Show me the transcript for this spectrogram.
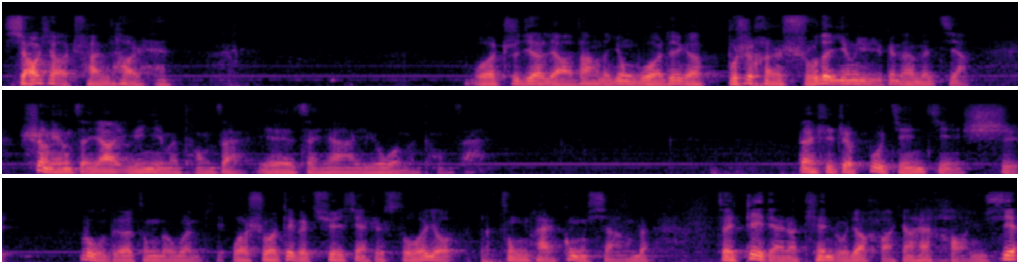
小小传道人。我直截了当的用我这个不是很熟的英语跟他们讲，圣灵怎样与你们同在，也怎样与我们同在。但是这不仅仅是路德宗的问题，我说这个缺陷是所有宗派共享的，在这点上天主教好像还好一些，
